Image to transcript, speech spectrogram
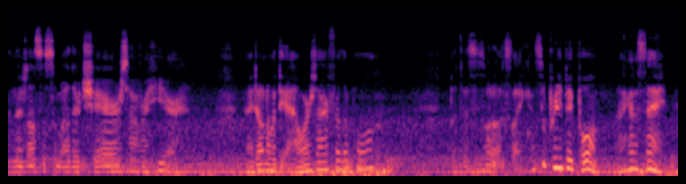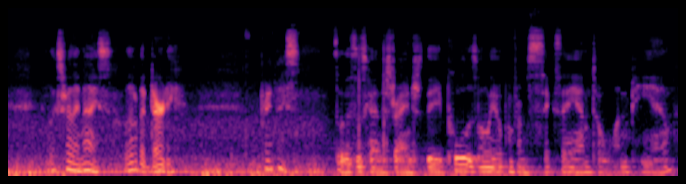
And there's also some other chairs over here. I don't know what the hours are for the pool, but this is what it looks like. It's a pretty big pool, I gotta say. It looks really nice. A little bit dirty. Pretty nice. So this is kind of strange. The pool is only open from 6 a.m. to 1 p.m.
